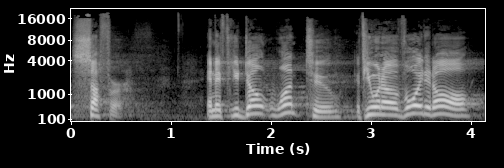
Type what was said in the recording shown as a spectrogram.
suffer. And if you don't want to, if you want to avoid it all,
